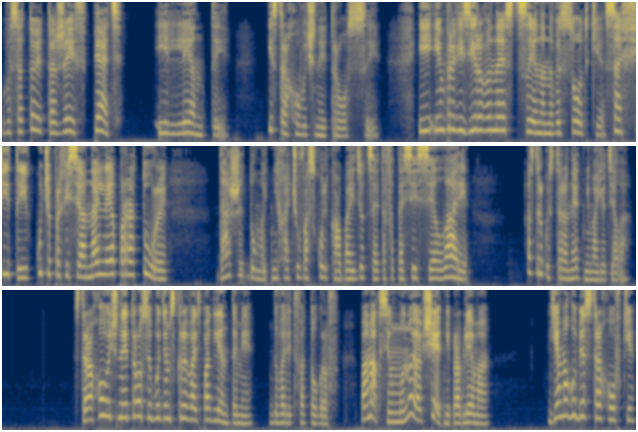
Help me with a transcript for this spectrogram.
Высотой этажей в пять и ленты, и страховочные тросы, и импровизированная сцена на высотке, софиты и куча профессиональной аппаратуры. Даже думать не хочу, во сколько обойдется эта фотосессия Ларри. А с другой стороны, это не мое дело. «Страховочные тросы будем скрывать под лентами», — говорит фотограф. «По максимуму, ну и вообще это не проблема». «Я могу без страховки».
